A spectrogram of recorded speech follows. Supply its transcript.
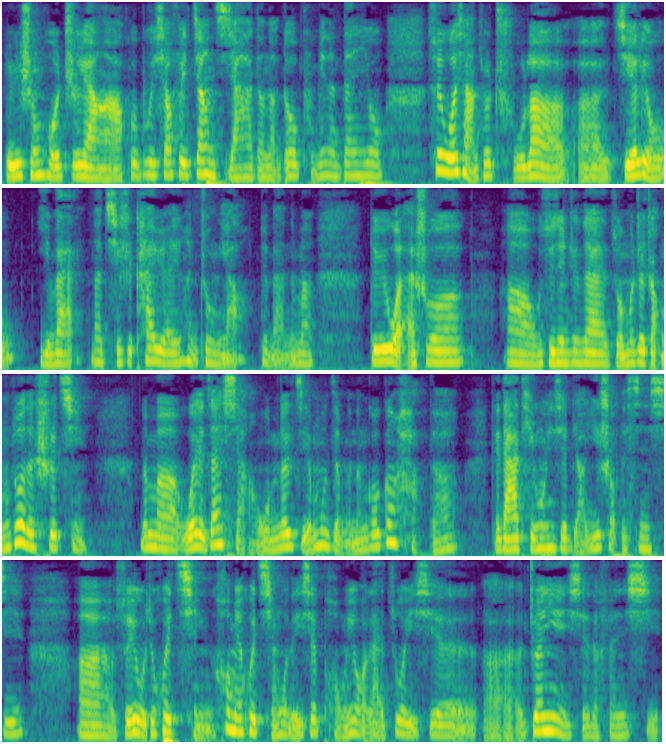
对于生活质量啊，会不会消费降级啊等等，都有普遍的担忧。所以我想，就除了呃节流以外，那其实开源也很重要，对吧？那么对于我来说啊，我最近正在琢磨着找工作的事情，那么我也在想，我们的节目怎么能够更好的给大家提供一些比较一手的信息。呃，所以我就会请后面会请我的一些朋友来做一些呃专业一些的分析，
